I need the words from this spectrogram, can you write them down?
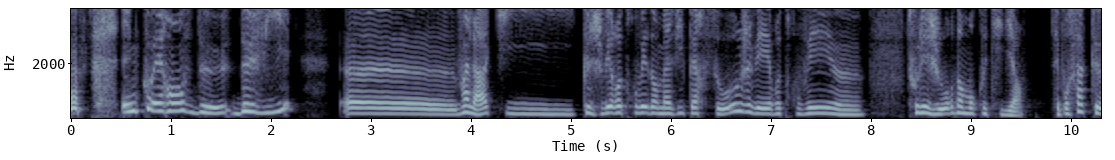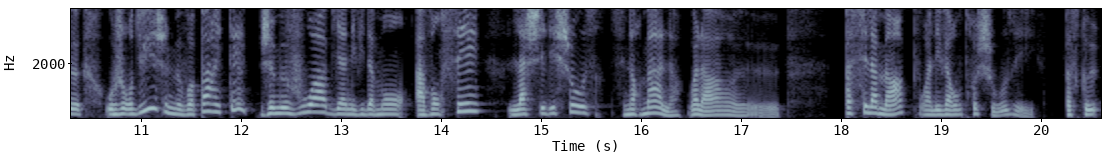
et une cohérence de, de vie. Euh, voilà, qui que je vais retrouver dans ma vie perso, je vais retrouver euh, tous les jours dans mon quotidien. C'est pour ça que aujourd'hui, je ne me vois pas arrêter. Je me vois bien évidemment avancer, lâcher des choses, c'est normal. Voilà, euh, passer la main pour aller vers autre chose et parce que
